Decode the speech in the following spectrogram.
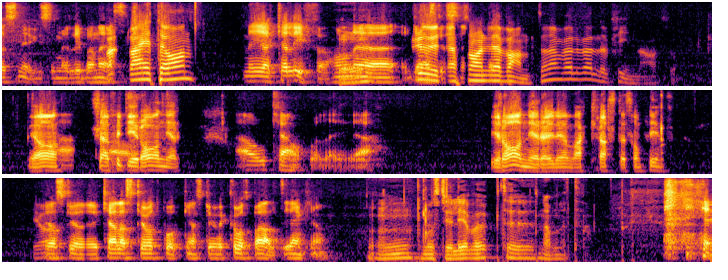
uh, snygg, som är Va, libanes. vad heter hon? Mia Khalifa. Hon Mm. är ganska Bruden snygg. från Levanten är väl väldigt fina alltså. ja, särskilt Ja. iranier. Ja, kanske. eller, Ja. Iranier är det vackraste som finns. Ja. Jag ska kallas kåtbocken. Jag ska vara kåt på allt egentligen. Mm, måste ju leva upp till namnet.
